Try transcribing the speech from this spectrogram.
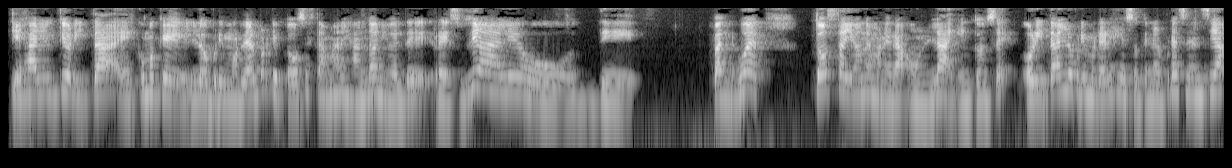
que es algo que ahorita es como que lo primordial porque todo se está manejando a nivel de redes sociales o de páginas web, todo está llevando de manera online. Entonces, ahorita lo primordial es eso, tener presencia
